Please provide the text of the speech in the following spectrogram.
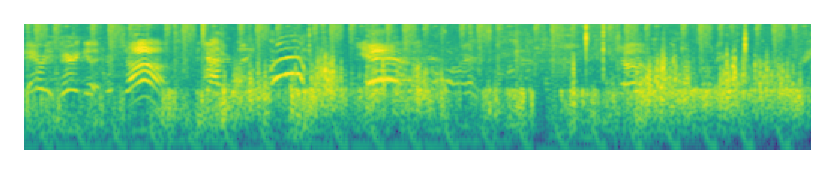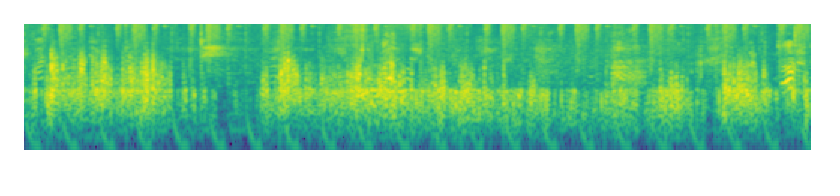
Very, very good. Good job. Good job, everybody. Yeah. Oh.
